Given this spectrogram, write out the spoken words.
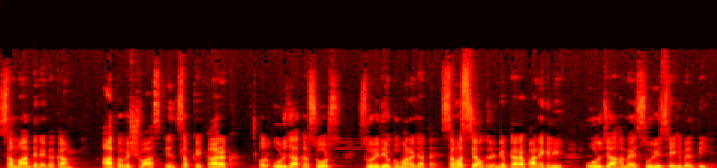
सम्मान देने का काम, आत्मविश्वास, इन सब के कारक और ऊर्जा का सोर्स सूर्य देव को माना जाता है। समस्याओं के निपटारा पाने के लिए ऊर्जा हमें सूर्य से ही मिलती है।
